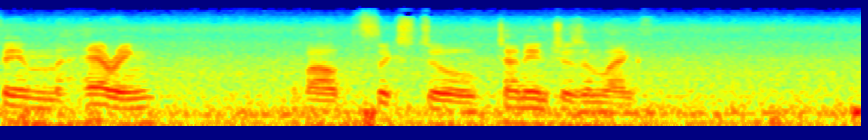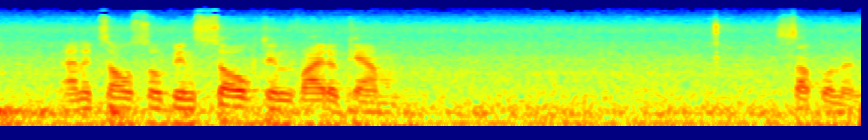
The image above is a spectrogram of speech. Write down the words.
fin herring about 6 to 10 inches in length and it's also been soaked in Vita-Chem supplement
